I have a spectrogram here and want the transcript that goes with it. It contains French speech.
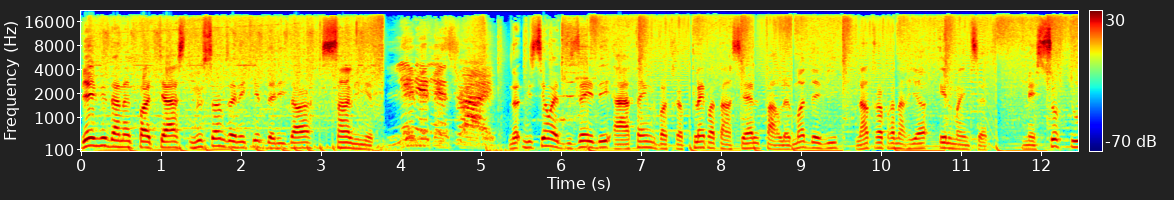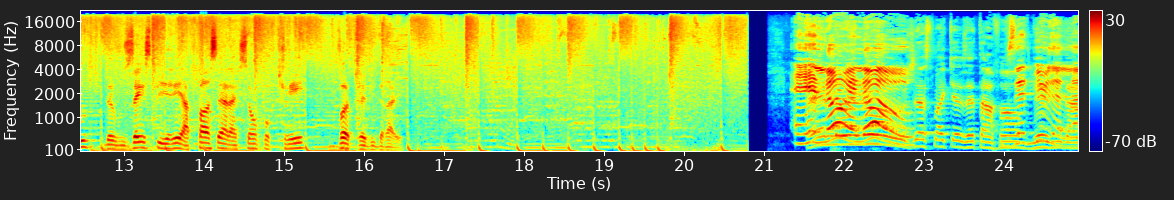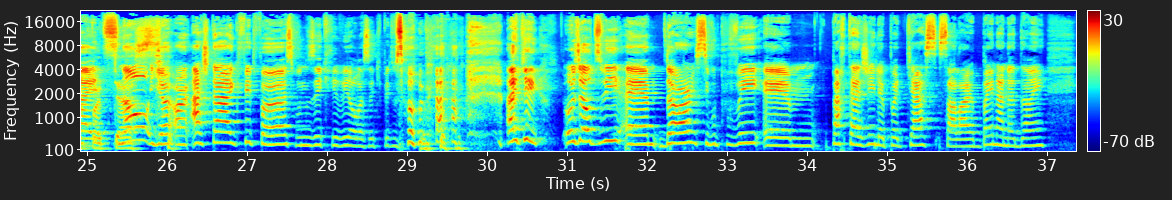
Bienvenue dans notre podcast. Nous sommes une équipe de leaders sans limite. Limitless Drive. Notre mission est de vous aider à atteindre votre plein potentiel par le mode de vie, l'entrepreneuriat et le mindset. Mais surtout, de vous inspirer à passer à l'action pour créer votre vie de rêve. Hello, hello! J'espère que vous êtes en forme. Vous êtes mieux de l'être. Sinon, il y a un hashtag Fit for Us. Vous nous écrivez, on va s'occuper de ça. OK. Aujourd'hui, euh, d'un, si vous pouvez euh, partager le podcast, ça a l'air bien anodin.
